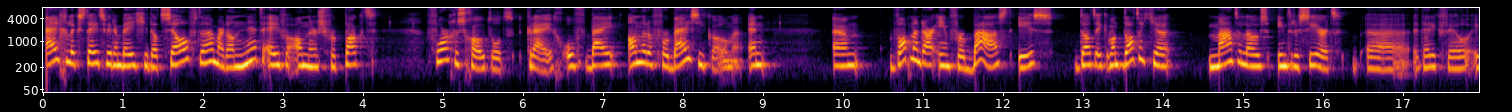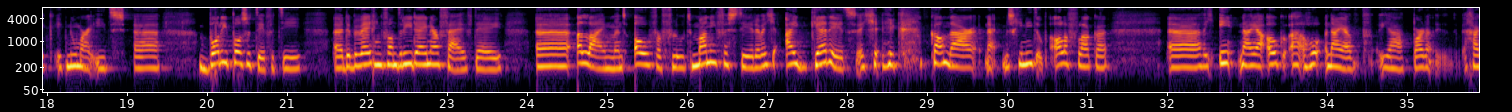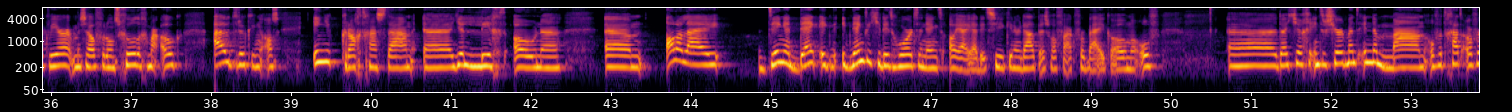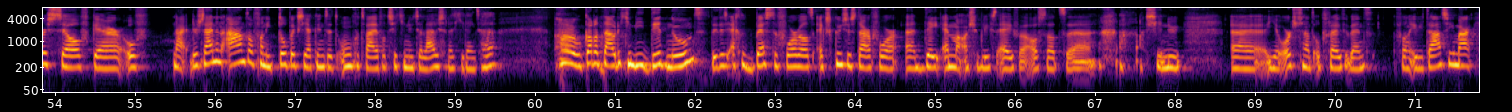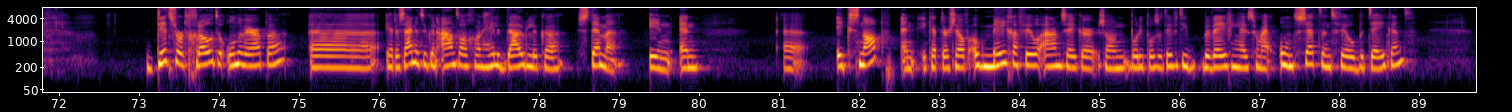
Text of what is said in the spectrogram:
eigenlijk steeds weer een beetje datzelfde, maar dan net even anders verpakt, voorgeschoteld krijg of bij anderen voorbij zie komen. En um, wat me daarin verbaast is dat ik, want dat het je mateloos interesseert, uh, weet ik veel, ik, ik noem maar iets. Uh, body positivity, uh, de beweging van 3D naar 5D, alignment, overvloed, manifesteren. Weet je, I get it. Weet je, ik kan daar, nou, misschien niet op alle vlakken. weet je, nou ja, ook, ho, nou ja, ja, pardon, ga ik weer mezelf verontschuldigen, maar ook uitdrukkingen als in je kracht gaan staan, je licht ownen. Um, allerlei dingen denk ik, ik denk dat je dit hoort en denkt: oh ja, ja, dit zie ik inderdaad best wel vaak voorbij komen. Of uh, dat je geïnteresseerd bent in de maan, of het gaat over self-care. Of nou, er zijn een aantal van die topics. Jij kunt het ongetwijfeld zit je nu te luisteren dat je denkt: huh? Oh, hoe kan het nou dat je niet dit noemt? Dit is echt het beste voorbeeld. Excuses daarvoor. Eh, DM me alsjeblieft even als, dat, uh, als je nu je oortjes aan het opvreten bent van irritatie. Maar dit soort grote onderwerpen. Ja, er zijn natuurlijk een aantal gewoon hele duidelijke stemmen in. En uh, ik snap, en ik heb er zelf ook mega veel aan. Zeker zo'n body positivity beweging heeft voor mij ontzettend veel betekend.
